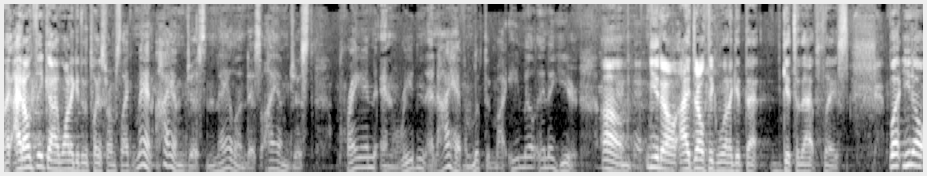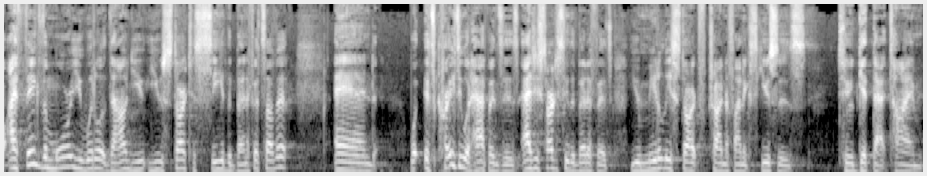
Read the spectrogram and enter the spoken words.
Like, I don't think I want to get to the place where I'm like, man, I am just nailing this. I am just praying and reading, and I haven't looked at my email in a year. Um, you know, I don't think we want to get that get to that place. But you know, I think the more you whittle it down, you you start to see the benefits of it, and what, it's crazy. What happens is, as you start to see the benefits, you immediately start trying to find excuses to get that time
